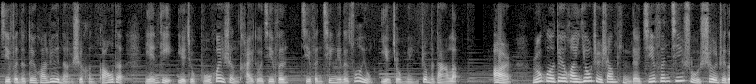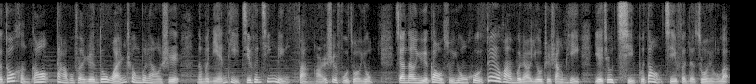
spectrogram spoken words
积分的兑换率呢是很高的，年底也就不会剩太多积分，积分清零的作用也就没这么大了。二。如果兑换优质商品的积分基数设置的都很高，大部分人都完成不了时，那么年底积分清零反而是副作用，相当于告诉用户兑换不了优质商品，也就起不到积分的作用了。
